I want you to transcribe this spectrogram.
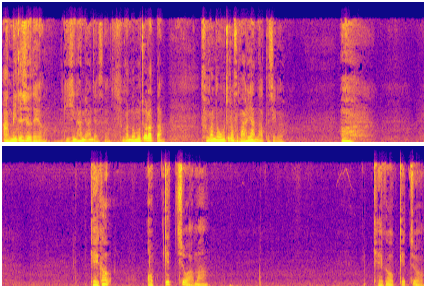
안 믿으셔도 돼요. 귀신 한 명 앉아 있어요. 순간 너무 쫄았다. 순간 너무 쫄아서 말이 안 나왔다, 지금. 아. 개가 없겠죠, 아마. 개가 없겠죠.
